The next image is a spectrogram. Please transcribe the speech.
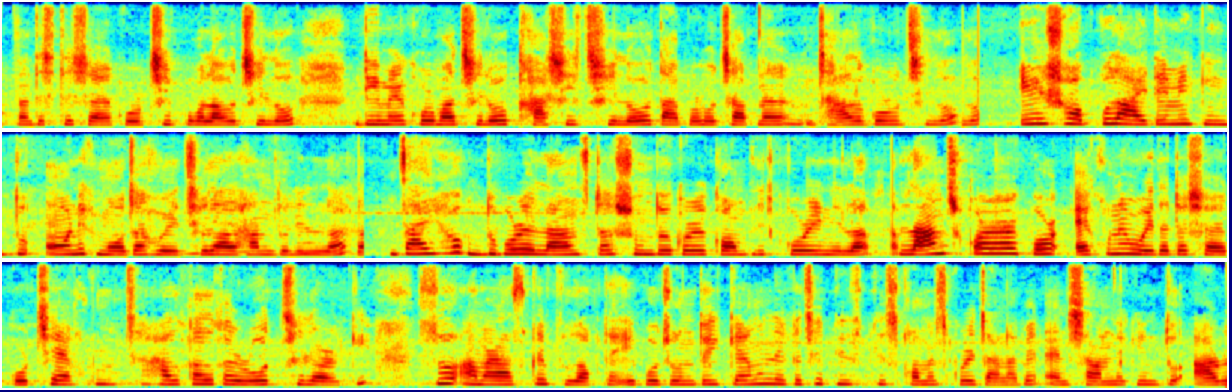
আপনাদের সাথে শেয়ার করছি। পোলাও ছিল, ডিমের কোরমা ছিল, খাসি ছিল, তারপর হচ্ছে আপনার ঝাল গরু ছিল। এই সবগুলো আইটেমই কিন্তু অনেক মজা হয়েছিল, আলহামদুলিল্লাহ। যাই হোক দুপুরে লাঞ্চটা সুন্দর করে কমপ্লিট করে নিলাম। লাঞ্চ করার পর এখনই ওয়েদারটা শেয়ার করছি। এখন হচ্ছে হালকা হালকা রোদ ছিল আর কি। সো আমার আজকের ব্লগটা এ পর্যন্তই। কেমন লেগেছে প্লিজ প্লিজ কমেন্টস করে জানাবেন। অ্যান্ড সামনে কিন্তু আরও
